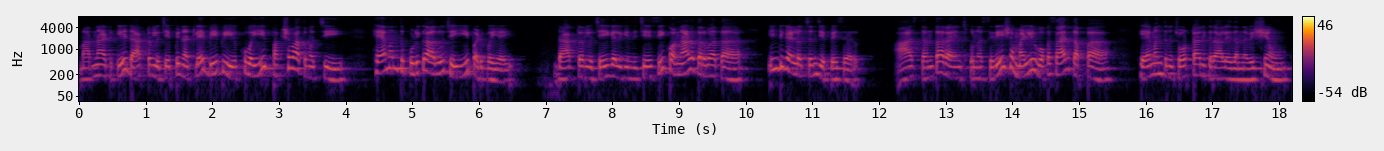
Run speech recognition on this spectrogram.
మర్నాటికి డాక్టర్లు చెప్పినట్లే బీపీ ఎక్కువయ్యి పక్షవాతం వచ్చి హేమంత్ కుడికాలు చెయ్యి పడిపోయాయి. డాక్టర్లు చేయగలిగింది చేసి కొన్నాళ్ళ తర్వాత ఇంటికి వెళ్ళొచ్చని చెప్పేశారు. ఆస్తంతా రాయించుకున్న శిరీష మళ్ళీ ఒకసారి తప్ప హేమంత్ని చూడటానికి రాలేదన్న విషయం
